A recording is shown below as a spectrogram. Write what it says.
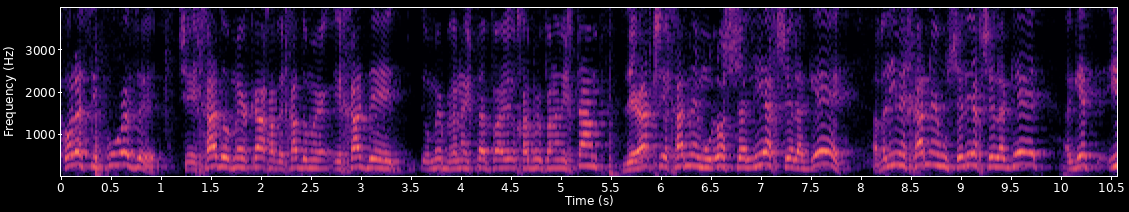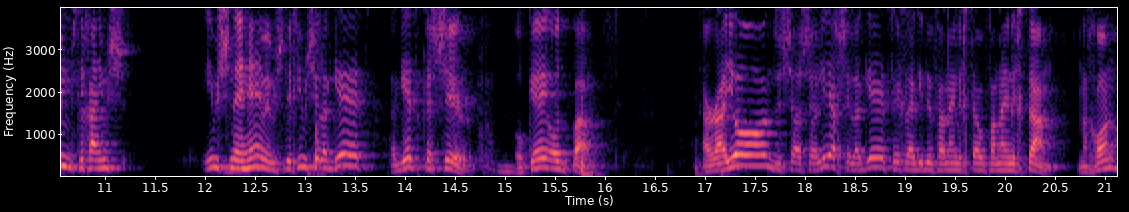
כל הסיפור הזה שאחד אומר ככה ואחד אומר אחד אה, אומר בפניי נכתב ואחד אומר בפניי נחתם זה רק שאחד מהם הוא לא שליח של הגט. אבל אם אחד מהם הוא שליח של הגט הגט אם סליחה אם, אם שניהם הם שליחים של הגט הגט כשר. אוקיי? עוד פעם הרעיון זה שהשליח של הגט צריך להגיד בפניי נכתב ובפניי נחתם, נכון?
